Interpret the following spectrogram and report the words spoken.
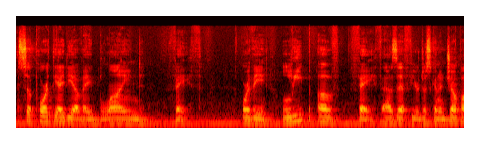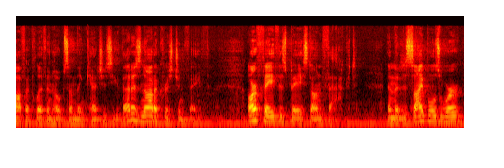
support the idea of a blind faith or the leap of faith as if you're just going to jump off a cliff and hope something catches you. That is not a Christian faith. Our faith is based on fact. And the disciples were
